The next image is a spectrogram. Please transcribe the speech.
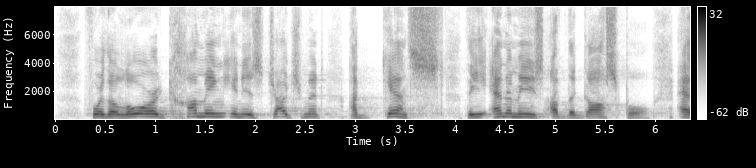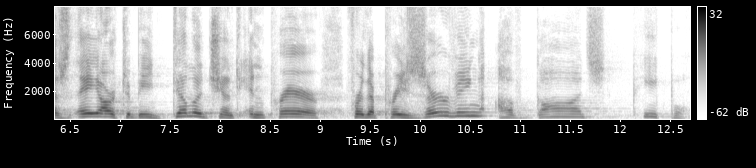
for the Lord coming in his judgment against the enemies of the gospel, as they are to be diligent in prayer for the preserving of God's people.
